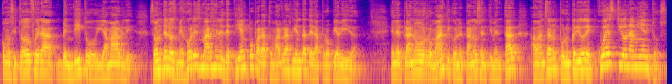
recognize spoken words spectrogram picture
como si todo fuera bendito y amable. Son de los mejores márgenes de tiempo para tomar las riendas de la propia vida en el plano romántico, en el plano sentimental, avanzaron por un periodo de cuestionamientos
